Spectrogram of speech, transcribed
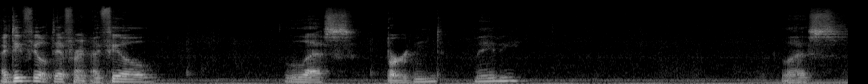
I do feel different. I feel less burdened, maybe. Less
